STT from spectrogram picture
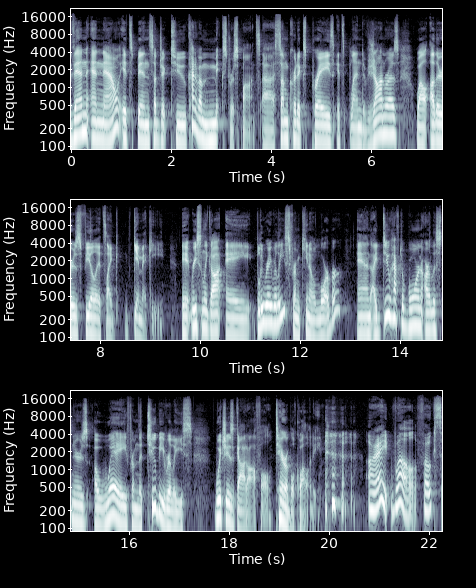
Then and now, it's been subject to kind of a mixed response. Uh, some critics praise its blend of genres, while others feel it's like gimmicky. It recently got a Blu ray release from Kino Lorber, and I do have to warn our listeners away from the Tubi release, which is god awful, terrible quality. All right. Well, folks,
